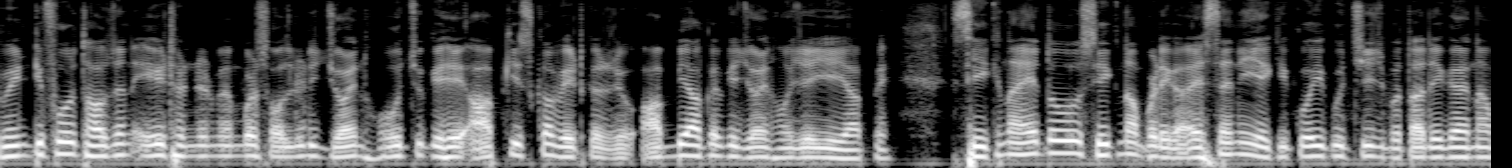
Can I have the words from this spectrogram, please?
24,800 मेंबर्स ऑलरेडी ज्वाइन हो चुके हैं। आप किसका वेट कर रहे हो? आप भी आकर के ज्वाइन हो जाइए यहाँ पे। सीखना है तो सीखना पड़ेगा। ऐसा नहीं है कि कोई कुछ चीज़ बता देगा ना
